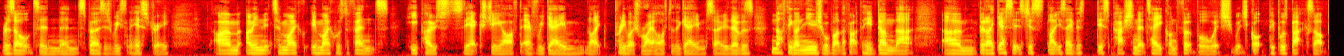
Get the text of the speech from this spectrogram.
results in, in Spurs' recent history. Um, I mean, to Mike, in Michael's defence, he posts the XG after every game, like pretty much right after the game. So there was nothing unusual about the fact that he'd done that. Um, but I guess it's just like you say, this dispassionate take on football, which which got people's backs up.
